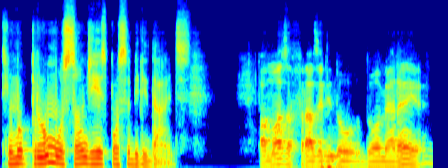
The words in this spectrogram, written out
tem uma promoção de responsabilidades. Famosa frase ali do, do Homem-Aranha.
